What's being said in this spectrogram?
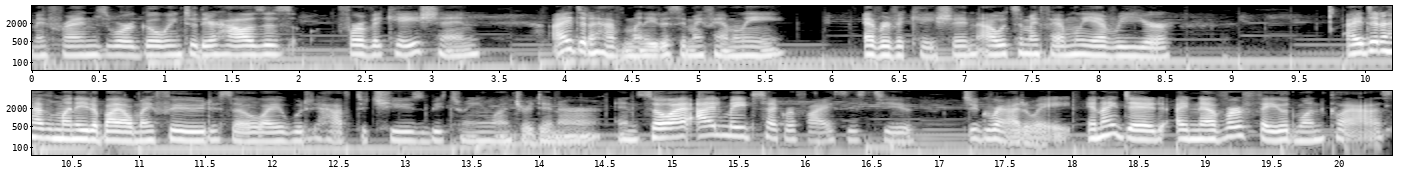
my friends were going to their houses for vacation. I didn't have money to see my family every vacation. I would see my family every year. I didn't have money to buy all my food, so I would have to choose between lunch or dinner. And so I, I made sacrifices to to graduate. And I did. I never failed one class.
